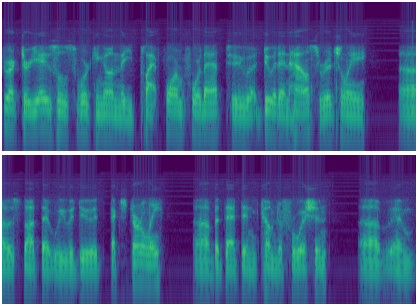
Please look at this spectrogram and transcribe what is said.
Director Yazell's working on the platform for that to uh, do it in-house. Originally, uh, it was thought that we would do it externally, uh, but that didn't come to fruition. Uh, and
